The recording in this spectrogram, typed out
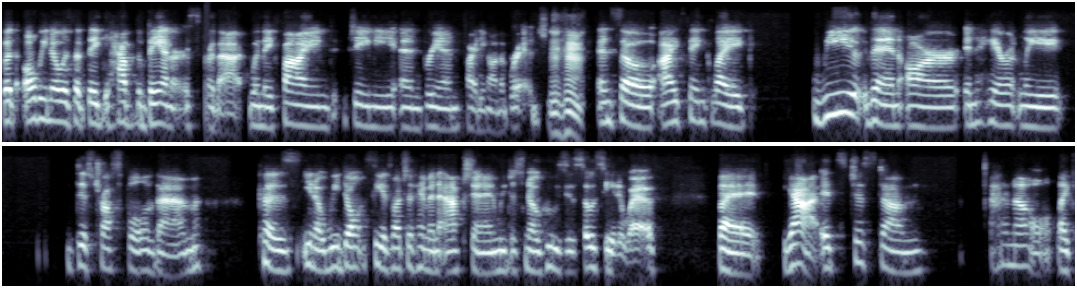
But all we know is that they have the banners for that when they find Jaime and Brienne fighting on the bridge. Mhm. And so I think like we then are inherently distrustful of them because you know we don't see as much of him in action. We just know who's he's associated with. But yeah, it's just um I don't know. Like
